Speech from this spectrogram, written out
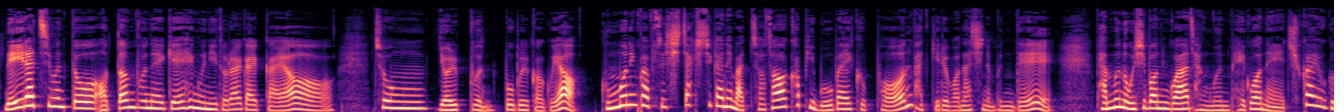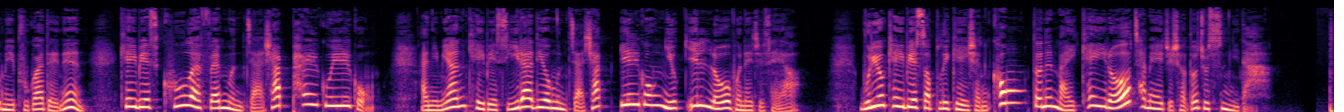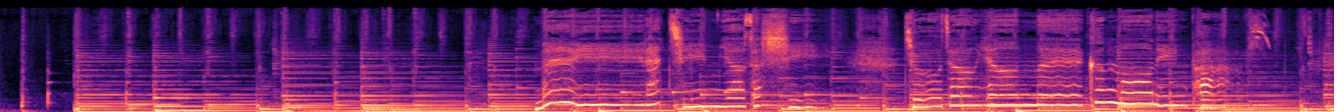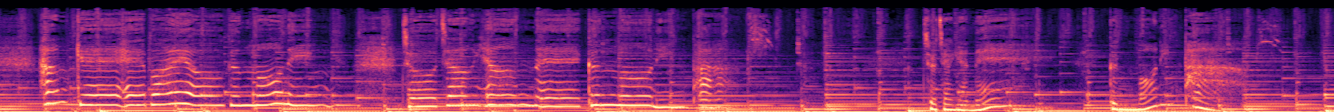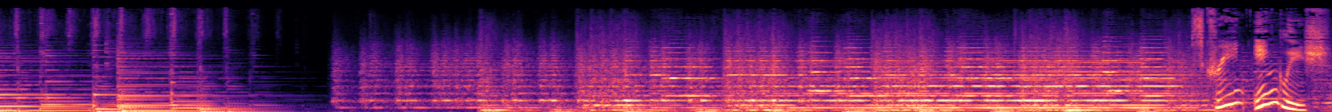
내일 아침은 또 어떤 분에게 행운이 돌아갈까요? 총 10분 뽑을 거고요. 굿모닝 팝스 시작 시간에 맞춰서 커피 모바일 쿠폰 받기를 원하시는 분들, 단문 50원과 장문 100원의 추가 요금이 부과되는 KBS Cool FM 문자 샵 8910 아니면 KBS 이라디오 문자 샵 1061로 보내주세요. 무료 KBS 어플리케이션 콩 또는 마이케이로 참여해 주셔도 좋습니다. 매일 아침 6시 조정현의 Morning Pops. 함께 해봐요 Morning. 조정현의 Morning Pops. 조정현의 Good Morning Pops Screen English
